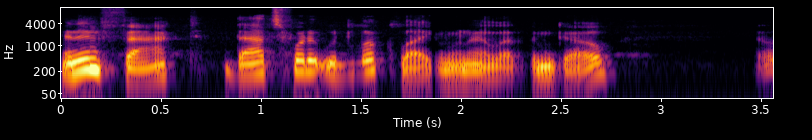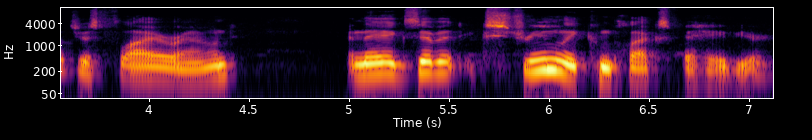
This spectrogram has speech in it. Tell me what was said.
And in fact, that's what it would look like when I let them go. They'll just fly around, and they exhibit extremely complex behavior.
